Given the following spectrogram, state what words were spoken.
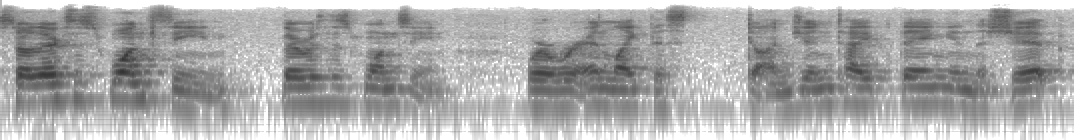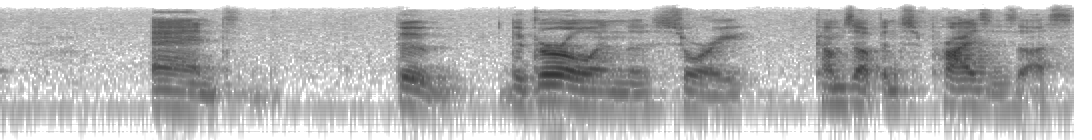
So there's this one scene. There was this one scene where we're in like this dungeon type thing in the ship, and the the girl in the story comes up and surprises us,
